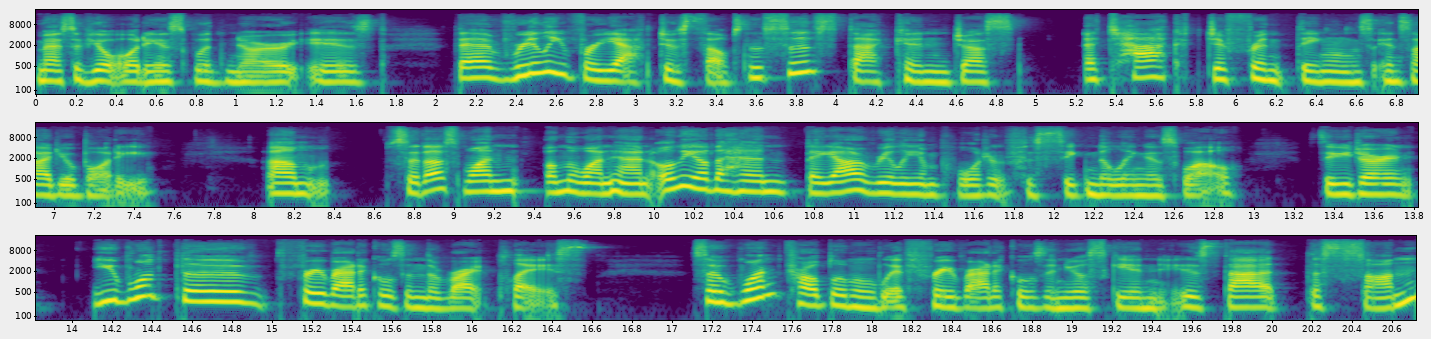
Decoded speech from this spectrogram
most of your audience would know, is they're really reactive substances that can just attack different things inside your body. Um, so that's one on the one hand. On the other hand, they are really important for signaling as well. So you don't you want the free radicals in the right place. So one problem with free radicals in your skin is that the sun,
